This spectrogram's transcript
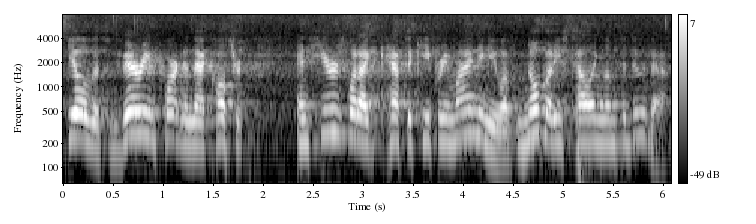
skill that's very important in that culture. And here's what I have to keep reminding you of nobody's telling them to do that.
